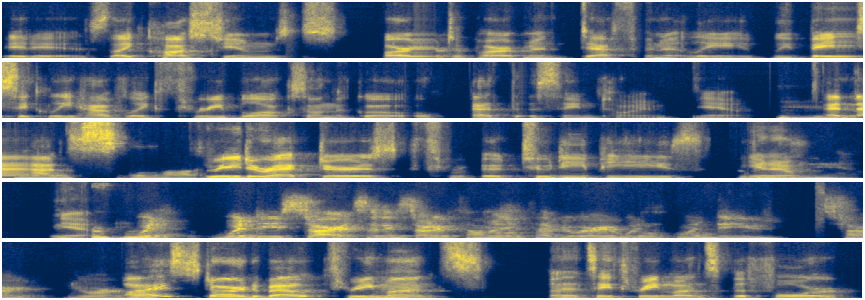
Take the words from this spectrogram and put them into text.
It is. Like costumes, art department, definitely. We basically have like three blocks on the go at the same time. Yeah. Mhm. And Yeah, that's a lot. three directors, th- uh, two DPs, you know. Crazy. Yeah. Mhm. When when do you start? So they started filming in February. When when do you start your I start about three months, I'd say three months before,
